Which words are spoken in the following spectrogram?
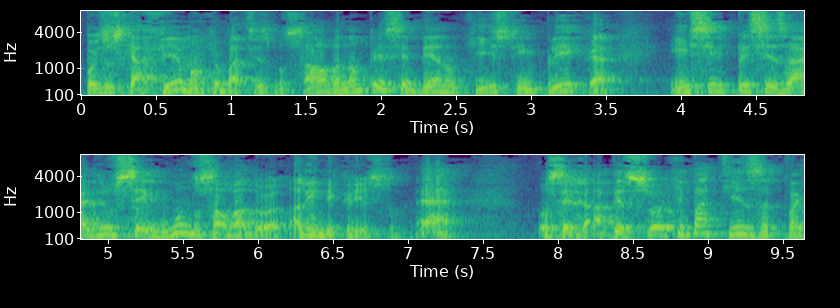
pois os que afirmam que o batismo salva não perceberam que isto implica em se precisar de um segundo Salvador, além de Cristo. É. Ou seja, a pessoa que batiza vai,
